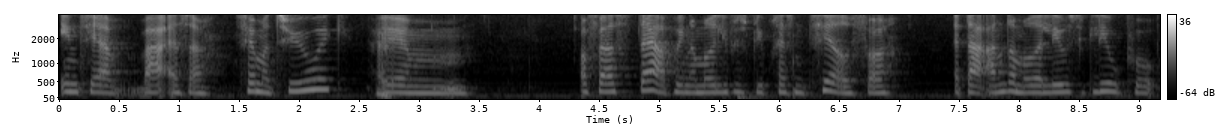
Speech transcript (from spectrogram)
indtil jeg var altså 25, ikke? Ja. Øhm, og først der på en eller anden måde lige pludselig blive præsenteret for, at der er andre måder at leve sit liv på,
